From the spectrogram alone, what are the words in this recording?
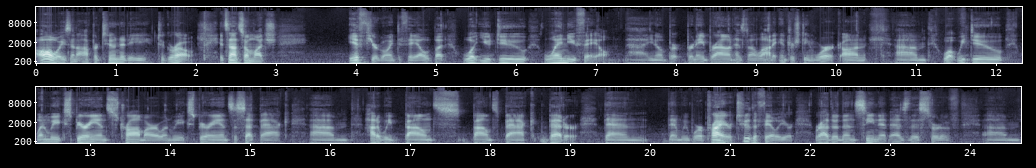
always an opportunity to grow. It's not so much if you're going to fail, but what you do when you fail. Uh, you know, Brene Brown has done a lot of interesting work on um, what we do when we experience trauma or when we experience a setback. Um, how do we bounce bounce back better than than we were prior to the failure, rather than seeing it as this sort of um,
